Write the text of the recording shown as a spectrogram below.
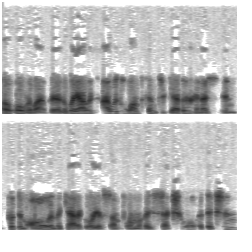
overlap there. The way I would I would lump them together and I, and put them all in the category of some form of a sexual addiction.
